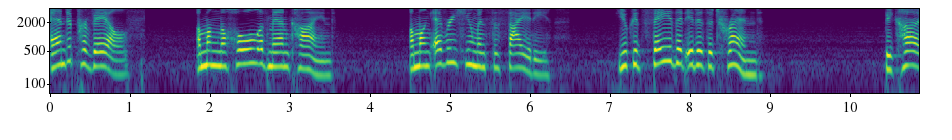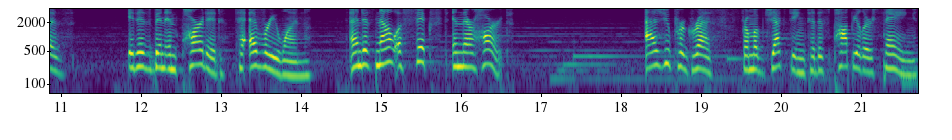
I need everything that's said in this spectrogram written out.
And it prevails among the whole of mankind, among every human society. You could say that it is a trend because it has been imparted to everyone and is now affixed in their heart. As you progress from objecting to this popular saying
